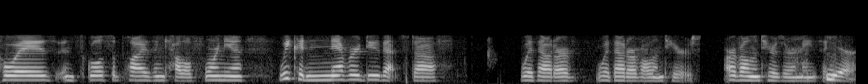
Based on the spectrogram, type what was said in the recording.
toys and school supplies in California. We could never do that stuff without our without our volunteers. Our volunteers are amazing. Yeah.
